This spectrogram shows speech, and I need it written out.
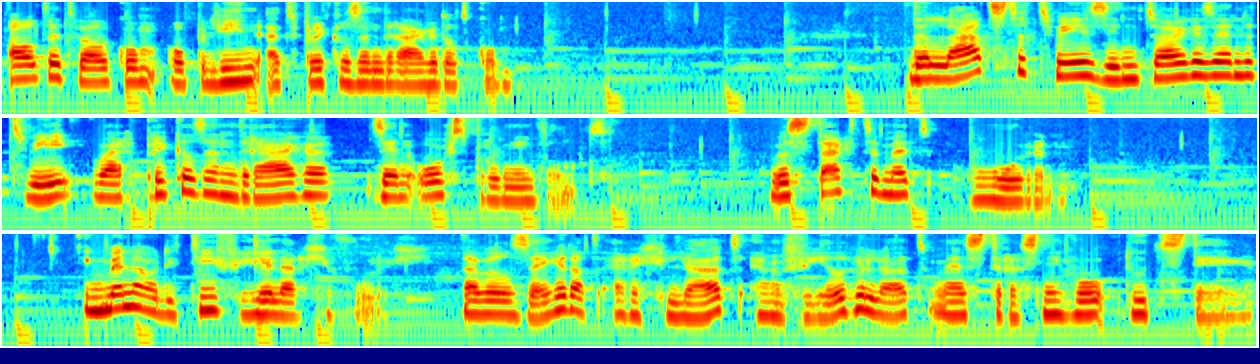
altijd welkom op lean.prikkelsendragen.com. De laatste twee zintuigen zijn de twee waar prikkels en dragen zijn oorsprong in vond. We starten met horen. Ik ben auditief heel erg gevoelig. Dat wil zeggen dat erg luid en veel geluid mijn stressniveau doet stijgen.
